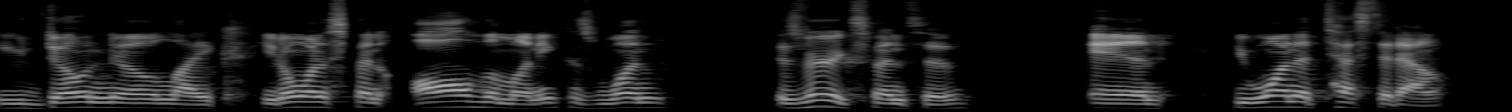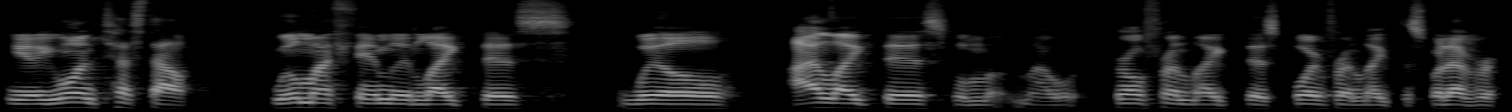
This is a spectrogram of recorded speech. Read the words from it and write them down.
You don't know, like, you don't want to spend all the money because one is very expensive and you want to test it out. You know, you want to test out will my family like this? Will I like this? Will my, my girlfriend like this? Boyfriend like this? Whatever.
